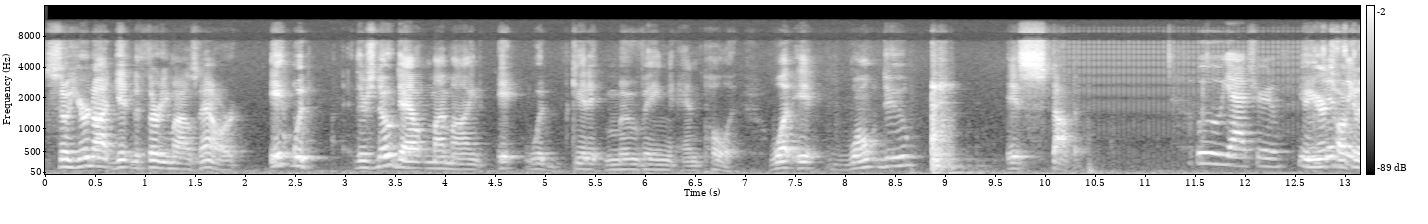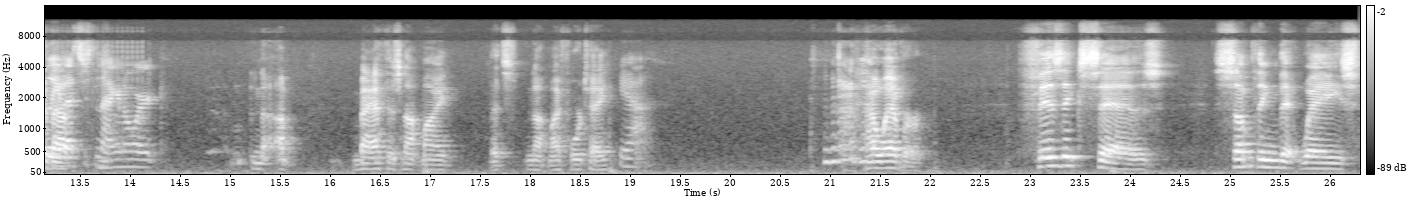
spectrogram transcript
So you're not getting to 30 miles an hour. It would, there's no doubt in my mind, it would get it moving and pull it. What it won't do is stop it. Ooh, yeah, true. Yeah, you're talking about- that's just not gonna work. No, I'm- math is not my that's not my forte. Yeah. However, physics says something that weighs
